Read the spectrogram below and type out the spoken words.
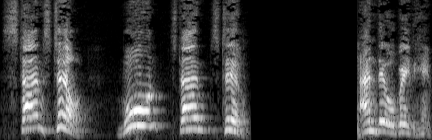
stand still. Moon, stand still. And they obeyed him.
